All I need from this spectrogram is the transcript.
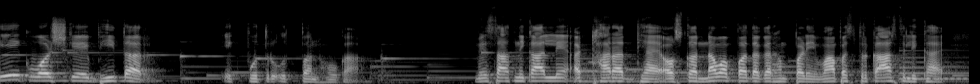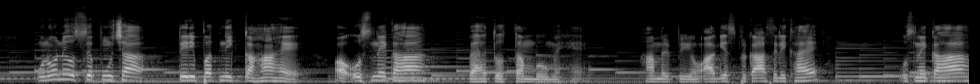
एक वर्ष के भीतर एक पुत्र उत्पन्न होगा। मेरे साथ निकाल लें अट्ठारह अध्याय और उसका नवा पद अगर हम पढ़ें, वहाँ पर इस प्रकार से लिखा है, उन्होंने उससे पूछा, तेरी पत्नी कहाँ है? और उसने कहा, वह तो तंबू में है। हाँ मेरे प्रियो, आगे इस प्रकार से लिखा है, उसने कहा,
